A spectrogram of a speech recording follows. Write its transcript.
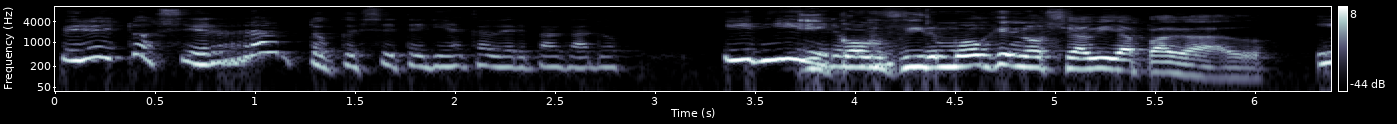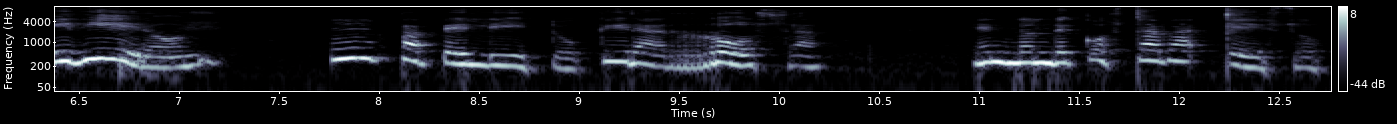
pero esto hace rato que se tenía que haber pagado. Y Y dieron, confirmó que no se había pagado. y dieron un papelito que era rosa, en donde costaba eso.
